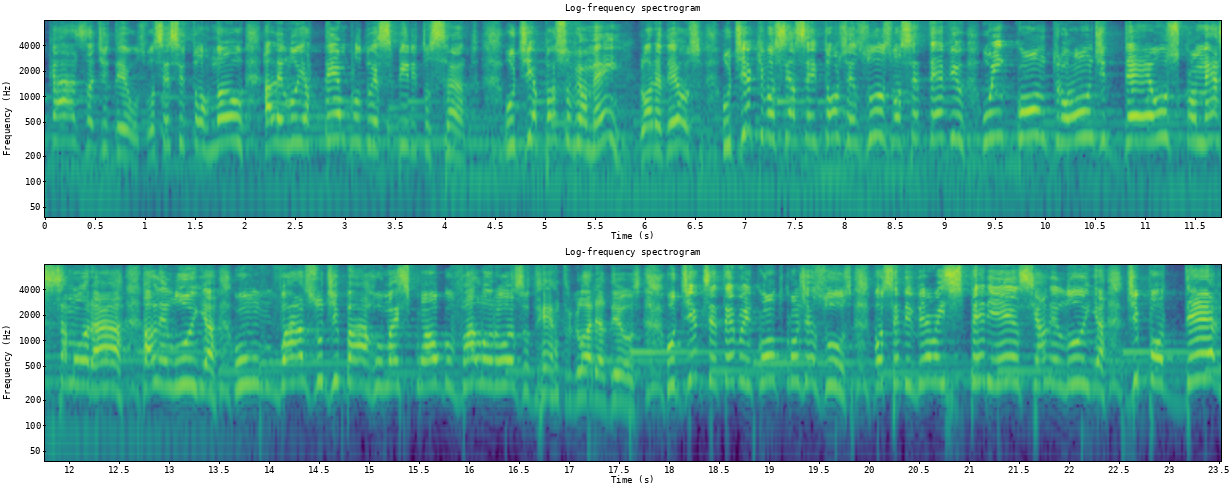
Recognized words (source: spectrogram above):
casa de Deus, você se tornou, aleluia, templo do Espírito Santo. O dia, posso ouvir amém? Glória a Deus. O dia que você aceitou Jesus, você teve o encontro onde Deus começa a morar, aleluia, um vaso de barro, mas com algo valoroso dentro, glória a Deus. O dia que você teve o encontro com Jesus, você viveu a experiência, aleluia, de poder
